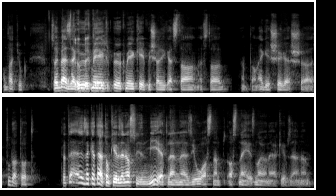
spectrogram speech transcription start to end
mondhatjuk. Szóval, hogy bezzeg ők még, ők még képviselik ezt a, ezt a nem tudom, egészséges tudatot. Tehát ezeket el tudom képzelni, azt, hogy miért lenne ez jó, azt, nem, azt nehéz nagyon elképzelnem.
